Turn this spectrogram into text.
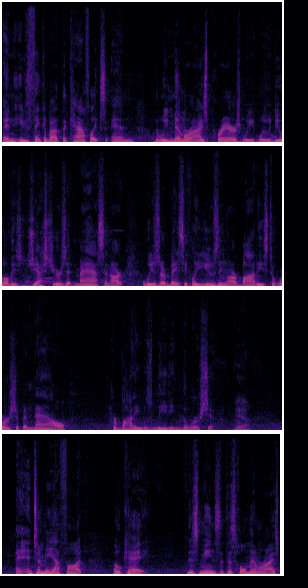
and you think about the Catholics and the, we memorize prayers, we, we do all these gestures at Mass, and our we are basically using our bodies to worship. And now, her body was leading the worship. Yeah. And, and to me, I thought, okay, this means that this whole memorized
